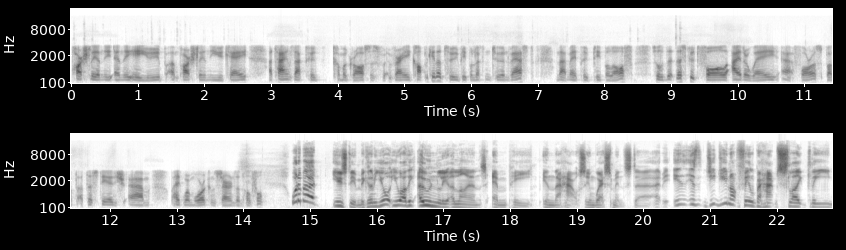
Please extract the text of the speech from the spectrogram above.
partially in the in the EU and partially in the UK, at times that could come across as very complicated to people looking to invest, and that may put people off. So th- this could fall either way uh, for us, but at this stage, um, I think we're more concerned than hopeful. What about you, Stephen? Because I mean, you you are the only Alliance MP in the House in Westminster. Uh, is, is, do you not feel perhaps slightly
